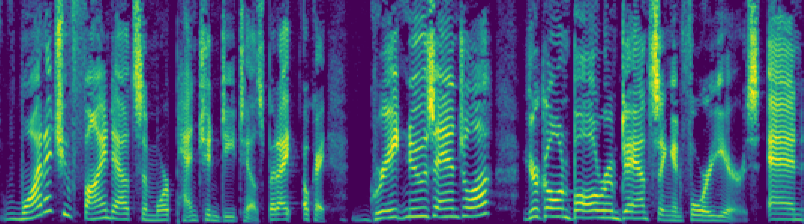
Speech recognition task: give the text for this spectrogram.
why don't you find out some more pension details? But I, okay, great news, Angela. You're going ballroom dancing in four years, and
